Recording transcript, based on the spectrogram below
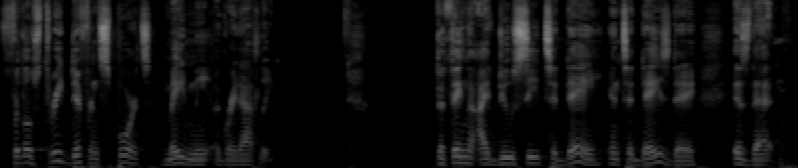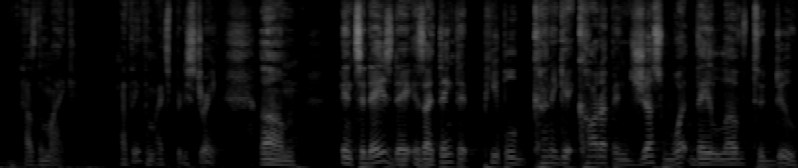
for those three different sports made me a great athlete. The thing that I do see today, in today's day, is that, how's the mic? I think the mic's pretty straight. Um, in today's day is I think that people kind of get caught up in just what they love to do.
